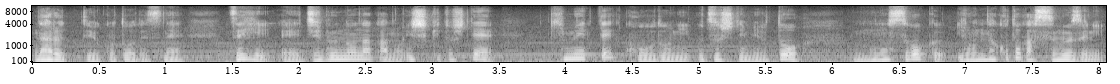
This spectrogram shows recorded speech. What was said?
なるっていうことをですね是非、えー、自分の中の意識として決めて行動に移してみるとものすごくいろんなことがスムーズに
